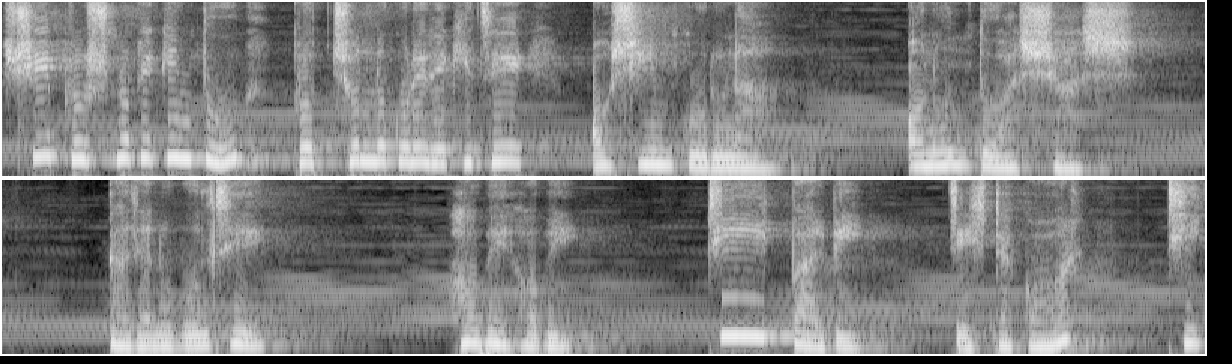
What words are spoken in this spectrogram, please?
সে প্রশ্নকে কিন্তু প্রচ্ছন্ন করে রেখেছে অসীম করুণা, অনন্ত আশ্বাস। তা যেন বলছে হবে হবে। ঠিক পারবি। চেষ্টা কর, ঠিক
